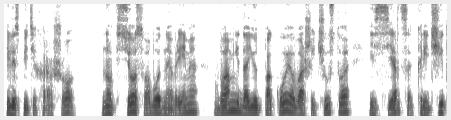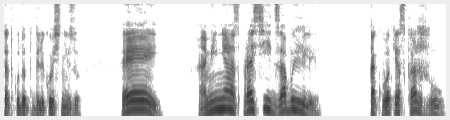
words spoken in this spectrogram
или спите хорошо, но все свободное время вам не дают покоя ваши чувства, и сердце кричит откуда-то далеко снизу. «Эй, а меня спросить забыли!» Так вот я скажу.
